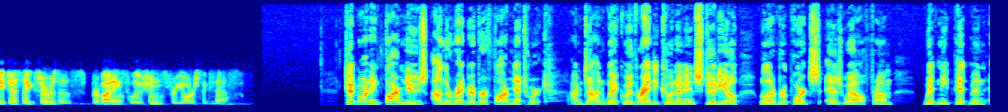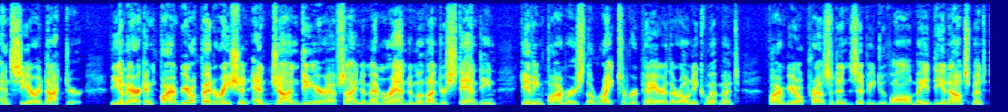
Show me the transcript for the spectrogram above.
CHS Ag Services, providing solutions for your success. Good morning, Farm News on the Red River Farm Network. I'm Don Wick with Randy Koenen in studio. We'll have reports as well from Whitney Pittman and Sierra Doctor. The American Farm Bureau Federation and John Deere have signed a memorandum of understanding giving farmers the right to repair their own equipment. Farm Bureau President Zippy Duvall made the announcement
